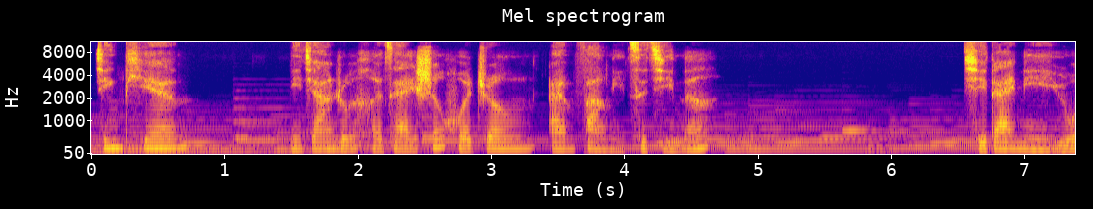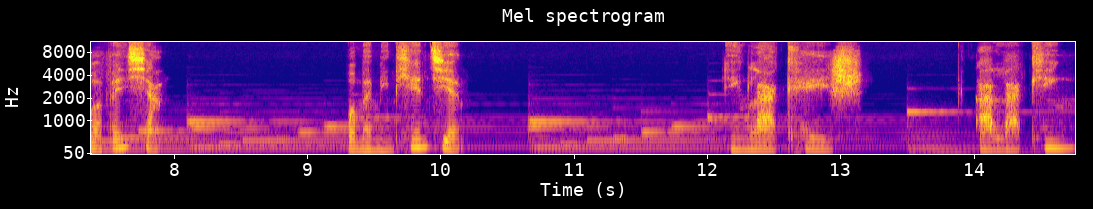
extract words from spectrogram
今天你将如何在生活中安放你自己呢？期待你与我分享。我们明天见。In Lak'ech, Ala K'in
